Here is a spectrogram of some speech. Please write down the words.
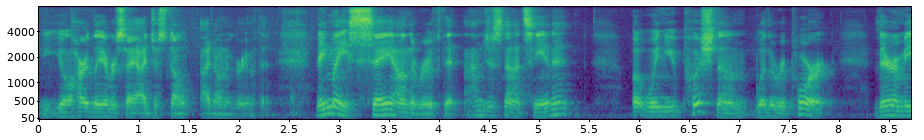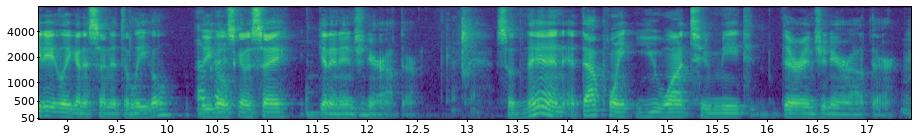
you'll hardly ever say i just don't i don't agree with it they may say on the roof that i'm just not seeing it but when you push them with a report they're immediately going to send it to legal Okay. legal's going to say get an engineer out there Gotcha. so then at that point, you want to meet their engineer out there mm.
